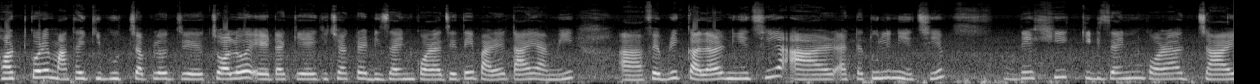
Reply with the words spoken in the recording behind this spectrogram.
হট করে মাথায় কি ভূত চাপলো যে চলো এটাকে কিছু একটা ডিজাইন করা যেতেই পারে, তাই আমি ফেব্রিক কালার নিয়েছি আর একটা তুলি নিয়েছি। দেখি কি ডিজাইন করা যায়,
